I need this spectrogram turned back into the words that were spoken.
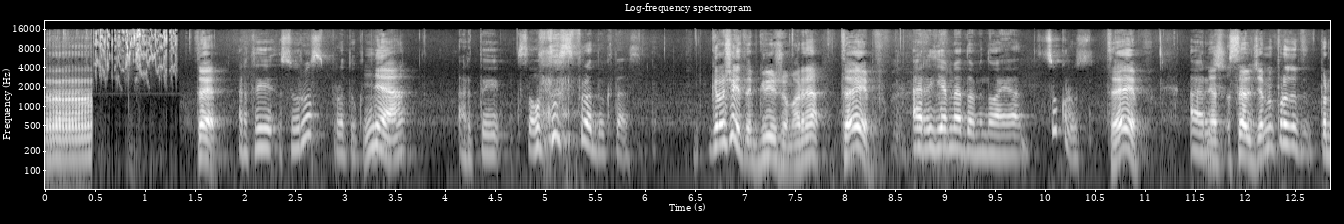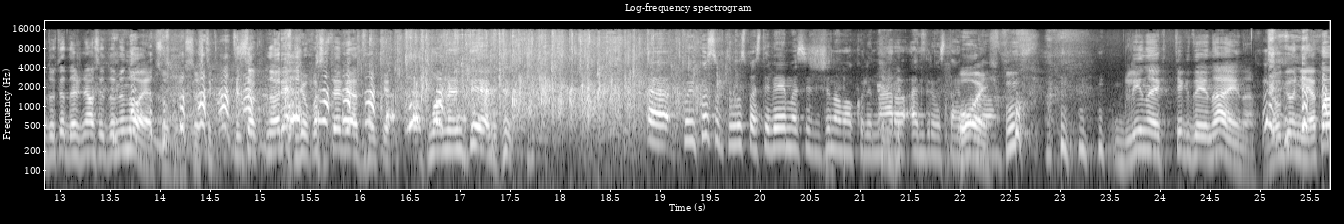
Rrrr. Taip, Ar tai surus produktas? ne. Ar tai saldus produktas? Gražiai taip grįžom, ar ne? Taip, Ar jame dominuoja cukrus? taip. Ar Nes saldžiame produkte, dažniausiai dominuoja cukrus. Aš tik, tiesiog norėčiau pastebėti tokį momentėlį. E, puikus subtilus pastebėjimas iš žinomo kulinaro Andriaus Tapino. Oi, uf. Blinai tik daina eina. Daugiau nieko,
